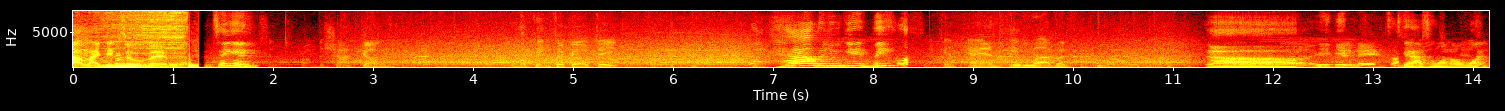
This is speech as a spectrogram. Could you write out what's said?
I like it too, baby. 10. From the shotgun. Looking to go deep. How do you get beat like Second and 11. Ah, he getting there. Guys one on one.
